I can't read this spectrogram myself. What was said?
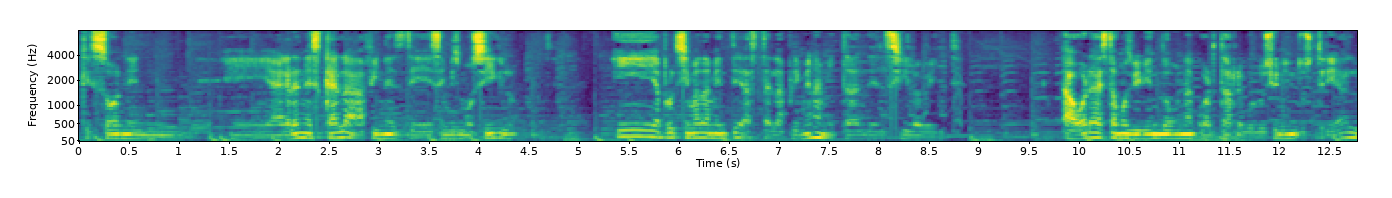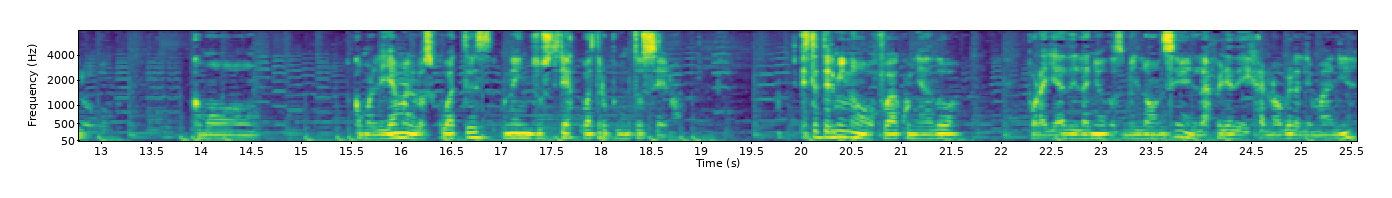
que son eh, a gran escala a fines de ese mismo siglo y aproximadamente hasta la primera mitad del siglo XX. Ahora estamos viviendo una cuarta revolución industrial o como, como le llaman los cuates, una industria 4.0. Este término fue acuñado por allá del año 2011 en la feria de Hannover, Alemania,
